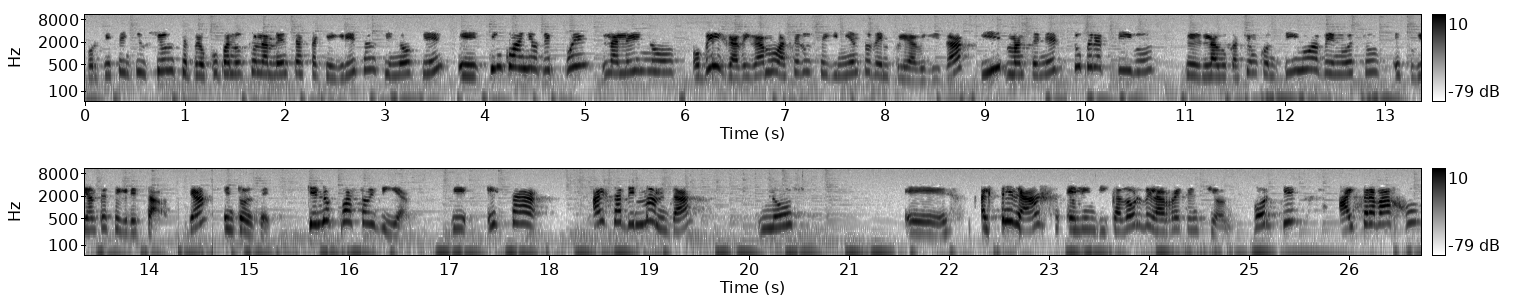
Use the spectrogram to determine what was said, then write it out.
porque esta institución se preocupa no solamente hasta que egresan, sino que eh, cinco años después la ley nos obliga, digamos, a hacer un seguimiento de empleabilidad y mantener súper activos de la educación continua de nuestros estudiantes egresados, ¿ya? Entonces, ¿qué nos pasa hoy día? Que esta alta demanda nos eh, altera el indicador de la retención, porque hay trabajo,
